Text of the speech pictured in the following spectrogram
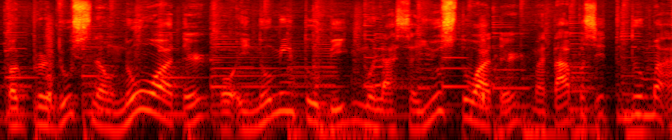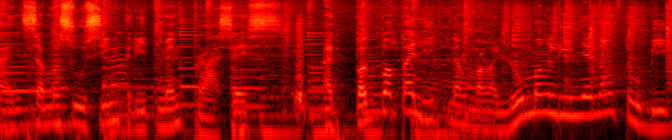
pag-produce ng new water o inuming tubig mula sa used water matapos ito dumaan sa masusing treatment process, at pagpapalit ng mga lumang linya ng tubig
